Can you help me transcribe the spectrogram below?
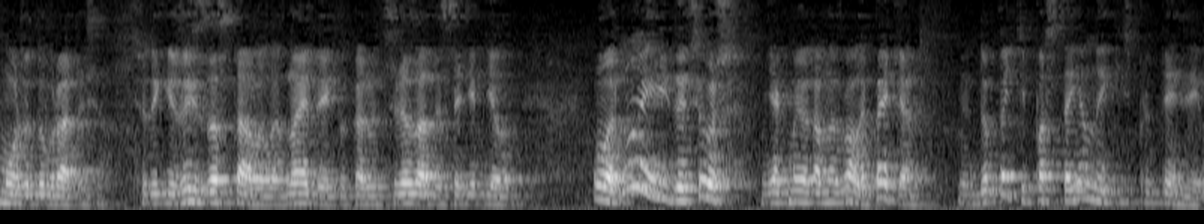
можу добратися. Все-таки життя заставила, знаєте, як то кажуть, зв'язатися з цим ділом. От, ну і до цього ж, як ми його там назвали, Петя, до Петі постійно якісь претензії.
